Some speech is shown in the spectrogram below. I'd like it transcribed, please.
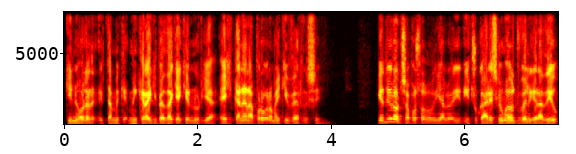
και είναι όλα τα μικ- μικρά γηπεδάκια καινούρια, έχει κάνει ένα πρόγραμμα η κυβέρνηση. Γιατί ρώτησα πώς το διάλογο. Η Τσουκαρίτσκι ομάδα του Βελιγραδίου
